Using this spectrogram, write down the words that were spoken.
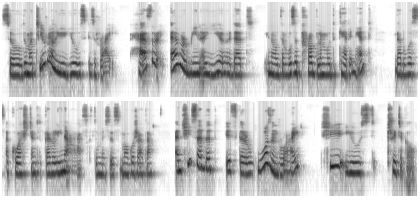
So the material you use is right. Has there ever been a year that, you know, there was a problem with getting it? That was a question that Karolina asked to Mrs. Małgorzata. And she said that if there wasn't rye, she used triticale.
